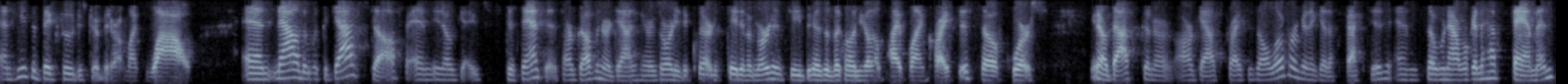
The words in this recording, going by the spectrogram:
And he's a big food distributor. I'm like, wow. And now that with the gas stuff and, you know, DeSantis, our governor down here, has already declared a state of emergency because of the Colonial Pipeline crisis. So, of course, you know, that's going to, our gas prices all over are going to get affected. And so now we're going to have famine.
